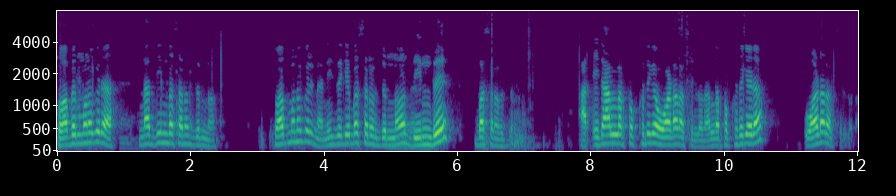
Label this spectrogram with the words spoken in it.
সবের মনে করে না, দিন বাঁচানোর জন্য। সব মনে করি না, নিজেকে বাঁচানোর জন্য, দিন রে বাঁচানোর জন্য। আর এটা আল্লাহর পক্ষ থেকে অর্ডার আসছিল না। আল্লাহর পক্ষ থেকে এটা অর্ডার আসছিল না।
